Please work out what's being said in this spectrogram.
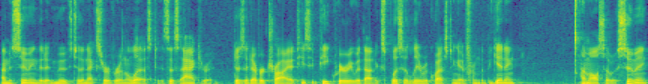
I'm assuming that it moves to the next server in the list. Is this accurate? Does it ever try a TCP query without explicitly requesting it from the beginning? I'm also assuming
